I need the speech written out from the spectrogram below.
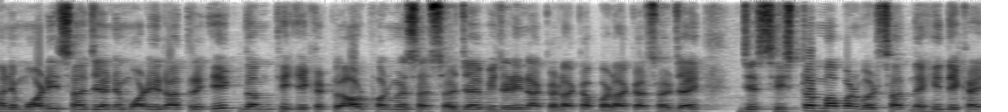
અને મોડી સાંજે અને મોડી રાત્રે એકદમથી એક ક્લાઉડ ફોર્મેશન સર્જાય, વીજળીના કડાકા, ભડાકા સર્જાય, જે સિસ્ટમમાં પણ વરસાદ નહીં દેખાય,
